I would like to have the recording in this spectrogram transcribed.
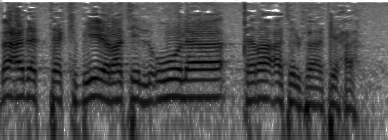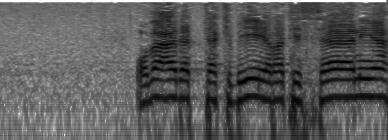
بعد التكبيرة الأولى قراءة الفاتحة. وبعد التكبيرة الثانية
